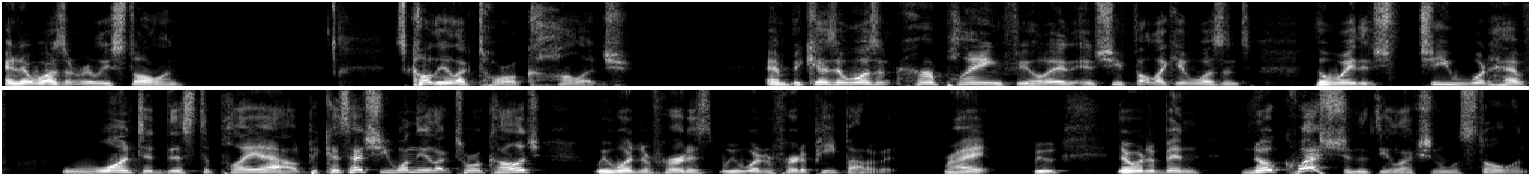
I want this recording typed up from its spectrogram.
and it wasn't really stolen. It's called the Electoral College, and because it wasn't her playing field, and, and she felt like it wasn't the way that she would have wanted this to play out. Because had she won the Electoral College, we wouldn't have heard us, we wouldn't have heard a peep out of it, right? We, there would have been no question that the election was stolen.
